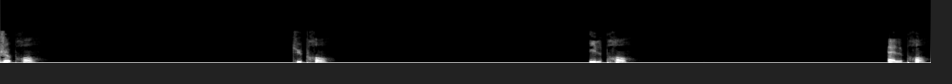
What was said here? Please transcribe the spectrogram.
Je prends. Tu prends. Il prend. Elle prend.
